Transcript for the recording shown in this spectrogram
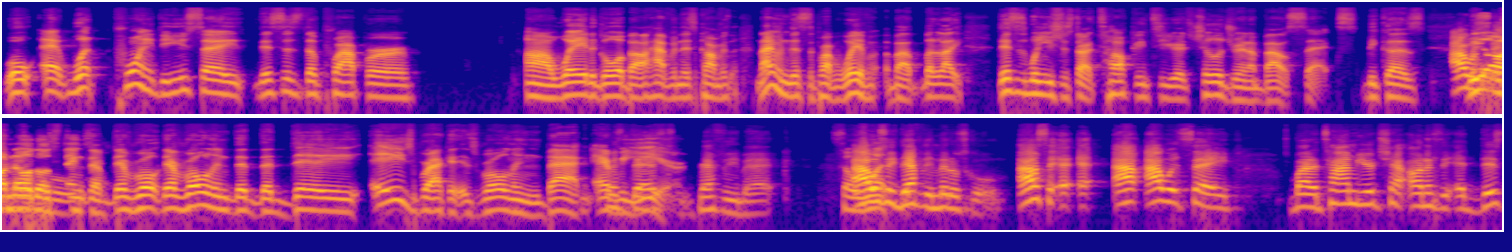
Well, at what point do you say this is the proper? Uh, way to go about having this conversation. Not even this is the proper way of, about, but like this is when you should start talking to your children about sex because we all know those things are they're ro- they're rolling the the day age bracket is rolling back every year. definitely back. So I would what- say definitely middle school. I would say I, I would say by the time your child honestly at this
